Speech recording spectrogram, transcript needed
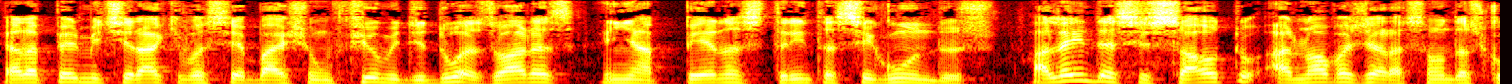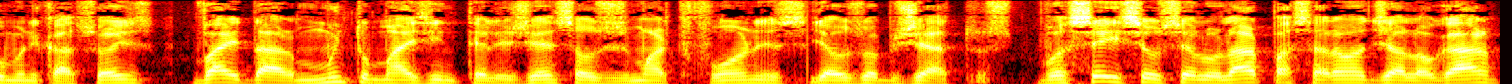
ela permitirá que você baixe um filme de duas horas em apenas 30 segundos. Além desse salto, a nova geração das comunicações vai dar muito mais inteligência aos smartphones e aos objetos. Você e seu celular passarão a dialogar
